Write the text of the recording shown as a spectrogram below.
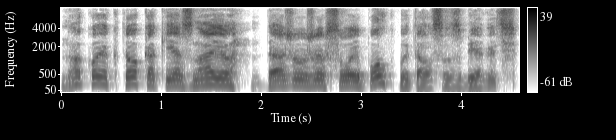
Но кое-кто, как я знаю, даже уже в свой полк пытался сбегать.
